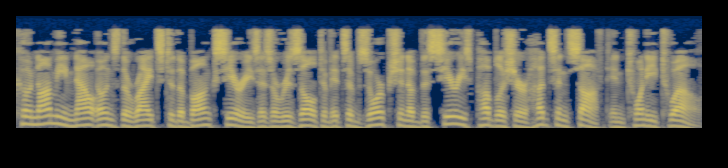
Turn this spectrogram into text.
Konami now owns the rights to the Bonk series as a result of its absorption of the series publisher Hudson Soft in 2012.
